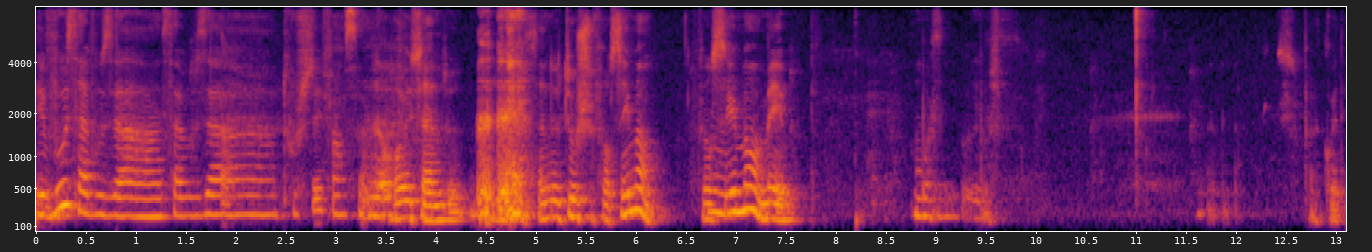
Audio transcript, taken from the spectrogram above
Et vous, ça vous a, ça vous a touché? Enfin, ça... Non, oui, ça nous, ça nous touche forcément. Forcément, mais Moi, je sais pas quoi dire.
